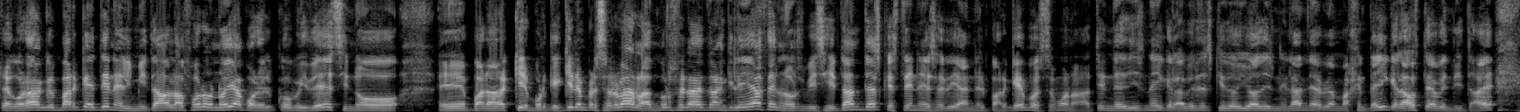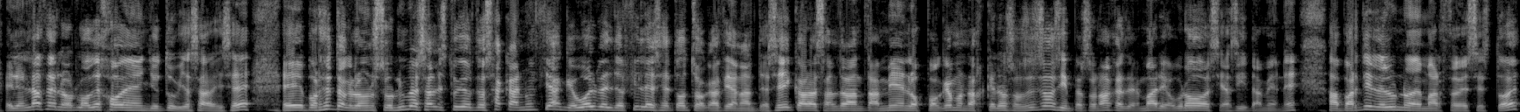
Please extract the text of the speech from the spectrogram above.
Recordad que el parque tiene limitado el aforo no ya por el COVID, ¿eh? sino eh, para porque quieren preservar la atmósfera de tranquilidad en los visitantes que estén ese día en el parque. Pues bueno, la tienda de Disney, que las veces que he ido yo a Disneylandia había más gente ahí que la hostia bendita. ¿eh? El enlace os lo dejo en YouTube, ya sabéis. ¿eh? por cierto, que los Universal Studios de Osaka anuncian que vuelve el desfile ese tocho que hacían antes, que ahora saldrán también los Pokémon asquerosos esos y personajes del Mario Bros. y así también. ¿eh? A partir del 1 de marzo es esto. ¿eh?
